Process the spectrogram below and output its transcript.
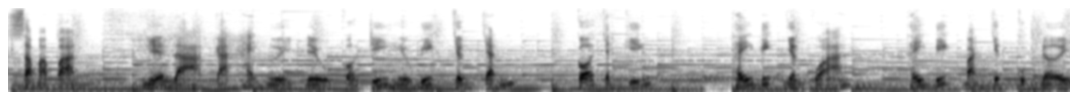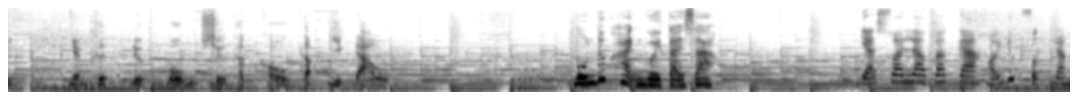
Samapan, nghĩa là cả hai người đều có trí hiểu biết chân chánh, có chánh kiến, thấy biết nhân quả, thấy biết bản chất cuộc đời, nhận thức được bốn sự thật khổ tập diệt đạo. Bốn đức hạnh người tại gia Dạ Swalavaka hỏi Đức Phật rằng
